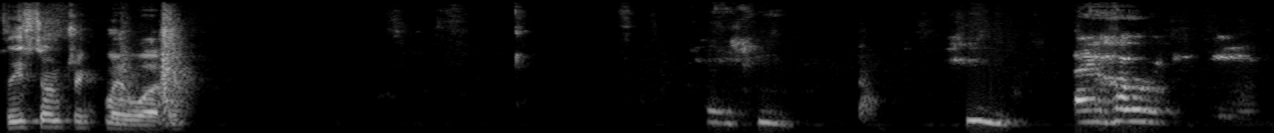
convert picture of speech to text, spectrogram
Please don't drink my water. I already did.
